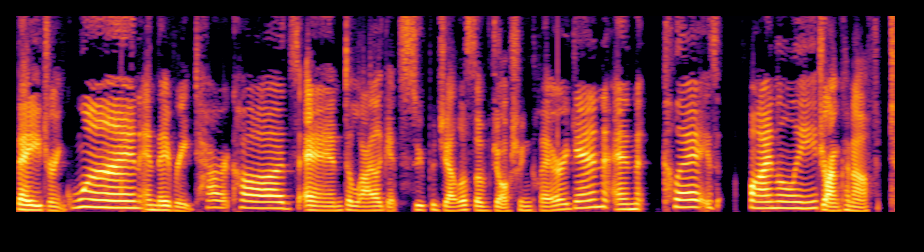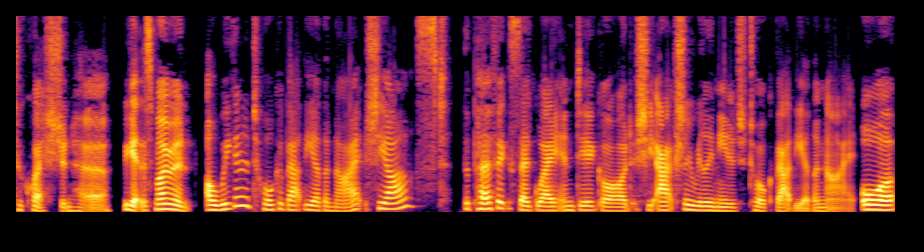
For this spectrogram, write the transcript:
They drink wine and they read tarot cards, and Delilah gets super jealous of Josh and Claire again. And Claire is finally drunk enough to question her. We get this moment. Are we going to talk about the other night? She asked. The perfect segue, and dear God, she actually really needed to talk about the other night or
